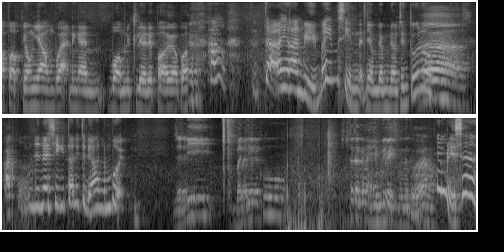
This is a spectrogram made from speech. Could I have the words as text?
apa Pyongyang buat dengan bom nuklear depa ke apa. Hang tak heran bi. Mai mesti nak tanya benda-benda macam tu tu. Ah. Aku generasi kita ni tu dia lembut. Jadi bagi aku kita kena embrace benda tu kan. Embrace lah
